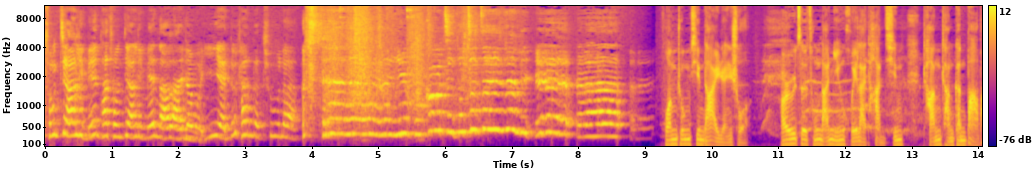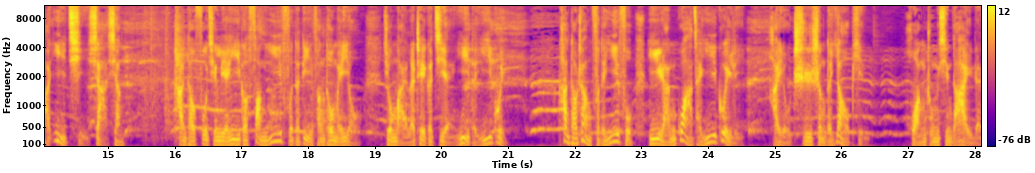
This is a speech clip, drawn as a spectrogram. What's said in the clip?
从家里面，他从家里面拿来的，我一眼都看得出了。衣服裤子都在这里。黄忠新的爱人说，儿子从南宁回来探亲，常常跟爸爸一起下乡。看到父亲连一个放衣服的地方都没有，就买了这个简易的衣柜。看到丈夫的衣服依然挂在衣柜里，还有吃剩的药品，黄忠新的爱人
